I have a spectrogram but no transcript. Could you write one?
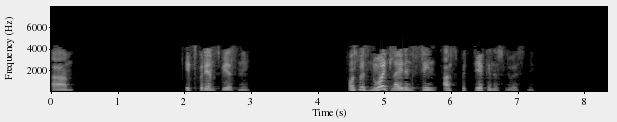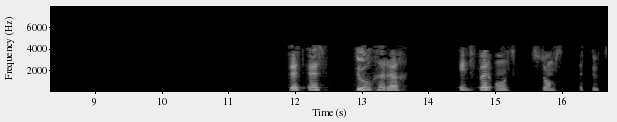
um iets vreemds wees nie. Ons moet nooit lyding sien as betekenisloos nie. Dit is doelgerig en vir ons soms 'n toets.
